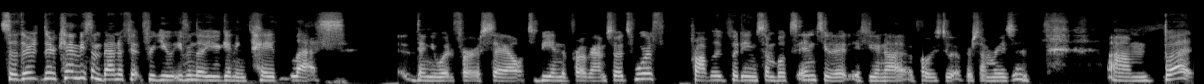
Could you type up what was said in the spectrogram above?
so there, there can be some benefit for you, even though you're getting paid less than you would for a sale to be in the program. So it's worth probably putting some books into it if you're not opposed to it for some reason. Um, but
